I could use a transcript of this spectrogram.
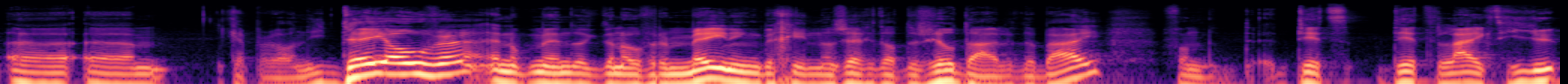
Eh, ehm, ik heb er wel een idee over. En op het moment dat ik dan over een mening begin, dan zeg ik dat dus heel duidelijk daarbij. Van dit, dit lijkt hier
